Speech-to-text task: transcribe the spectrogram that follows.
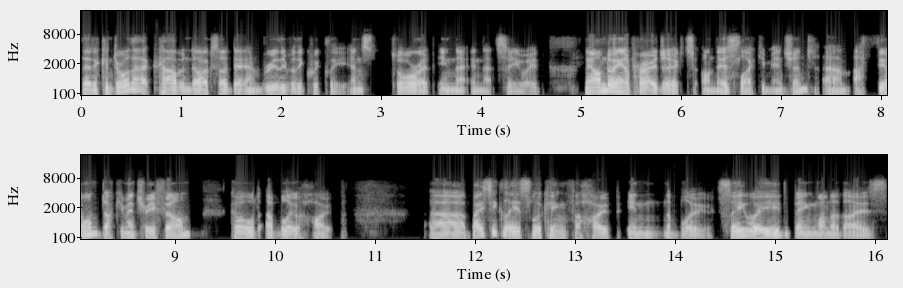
that it can draw that carbon dioxide down really, really quickly and store it in that in that seaweed. Now I'm doing a project on this, like you mentioned, um, a film, documentary film called A Blue Hope. Uh, basically, it's looking for hope in the blue. Seaweed being one of those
